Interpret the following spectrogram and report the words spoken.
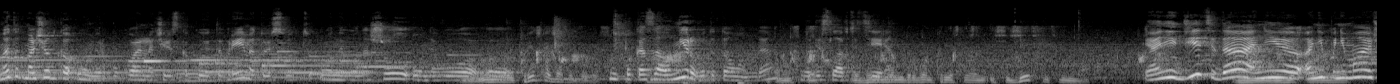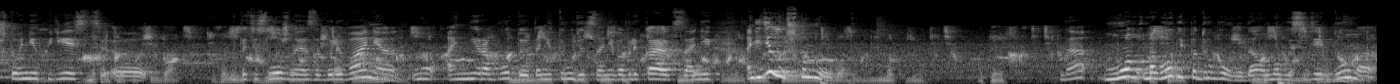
Но этот мальчонка умер буквально через какое-то время, то есть вот он его нашел, он его э, ну, показал миру, вот это он, да, Владислав Тетерин. И они дети, да, они, они понимают, что у них есть э, вот эти сложные заболевания, но они работают, они трудятся, они вовлекаются, они, они делают, что могут да, мог, могло быть по-другому, да, он мог бы сидеть дома,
